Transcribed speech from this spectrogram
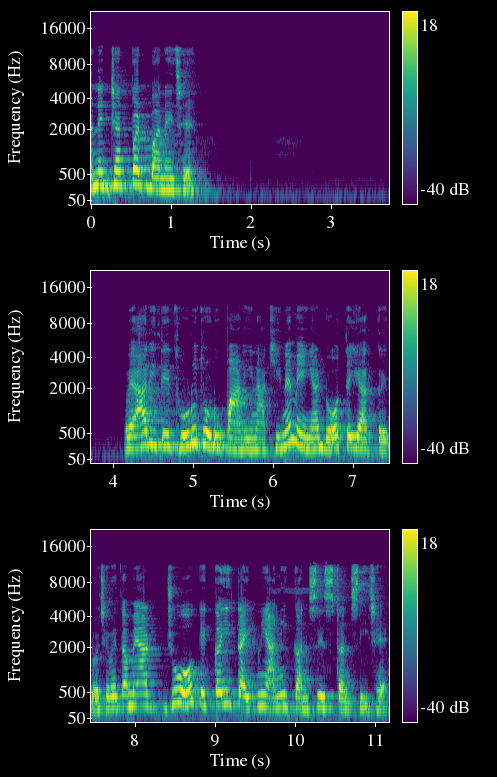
અને ઝટપટ બને છે. હવે આ રીતે થોડું થોડું પાણી નાખીને મેં અહીંયા ડો તૈયાર કર્યો છે. હવે તમે આ જુઓ કે કઈ ટાઈપની આની કન્સિસ્ટન્સી છે.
